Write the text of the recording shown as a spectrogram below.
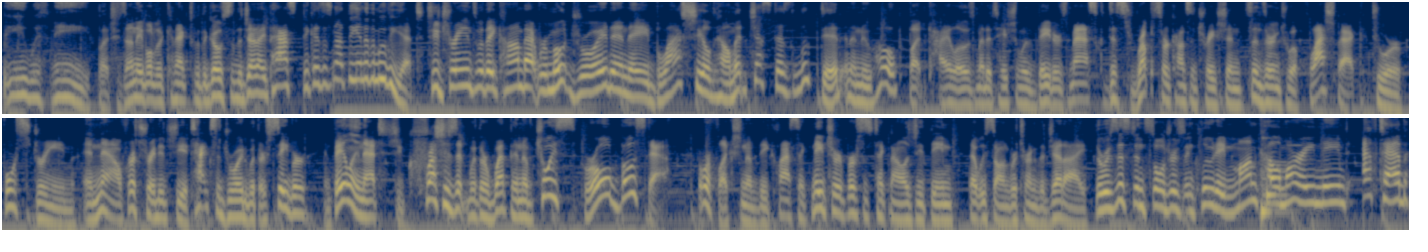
Be with me. But she's unable to connect with the ghosts of the Jedi past because it's not the end of the movie yet. She trains with a combat remote droid and a blast shield helmet, just as Luke did in A New Hope, but Kylo's meditation with Vader's mask disrupts her concentration, sends her into a flashback to her Force dream. And now, frustrated, she attacks the droid with her saber, and failing that, she crushes it with her weapon of choice, her old bow staff a reflection of the classic nature versus technology theme that we saw in Return of the Jedi. The Resistance soldiers include a Mon Calamari named Aftab,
